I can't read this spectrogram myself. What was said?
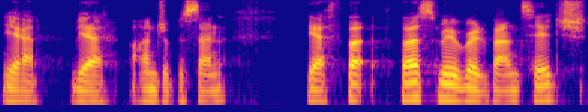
Yeah, yeah, hundred percent. Yeah, but first mover advantage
